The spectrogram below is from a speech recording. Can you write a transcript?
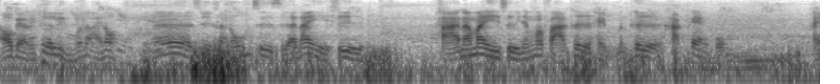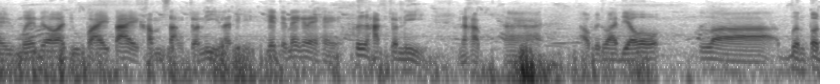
เอาแบบให้เธอหลึงบนไอ้เนาะเออซื้อขนมซื้อเสือในซื้อผาหน้าไม่ซื้อยังมาฝากเธอให้มันเธอหักแพงผมให้เหมือนว่าอยู่ภายใต้คำสั่งจอนนี่แล้วทีนี้เฮ็ดจังได้ก็ได้ให้เพื่อหักจอนนี่นะครับอ่าเอาเป็นว่าเดี๋ยว เบื้องต้น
